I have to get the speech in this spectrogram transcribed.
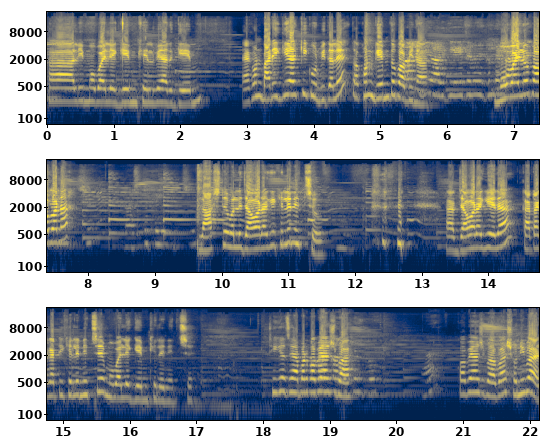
খালি মোবাইলে গেম খেলবে আর গেম। এখন বাড়ি গিয়ে আর কি করবি তাহলে? তখন গেম তো পাবি না। মোবাইলও পাবা না? লাস্টে বলে যাওয়ার আগে খেলে নিচ্ছ? আর যাওয়ার আগে এরা কাটাকাটি খেলে নিচ্ছে মোবাইলে গেম খেলে নিচ্ছে। ঠিক আছে আবার কবে আসবা? হ্যাঁ? কবে আসবা আবার? শনিবার?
